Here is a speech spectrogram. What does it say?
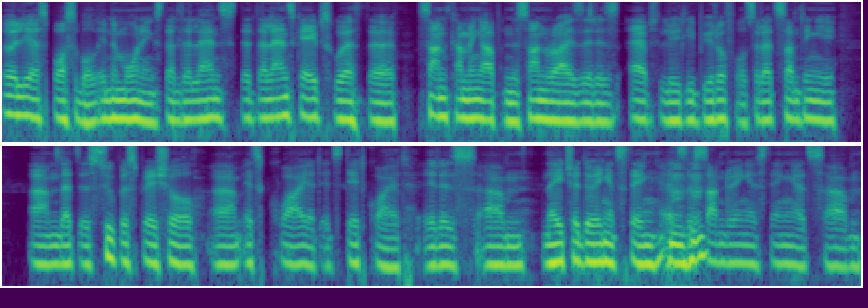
early as possible in the mornings. The, the lands, the, the landscapes with the sun coming up and the sunrise, it is absolutely beautiful. So that's something you. Um, that is super special. Um, it's quiet. It's dead quiet. It is um, nature doing its thing. It's the Mhm. sun doing its thing. It's um,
